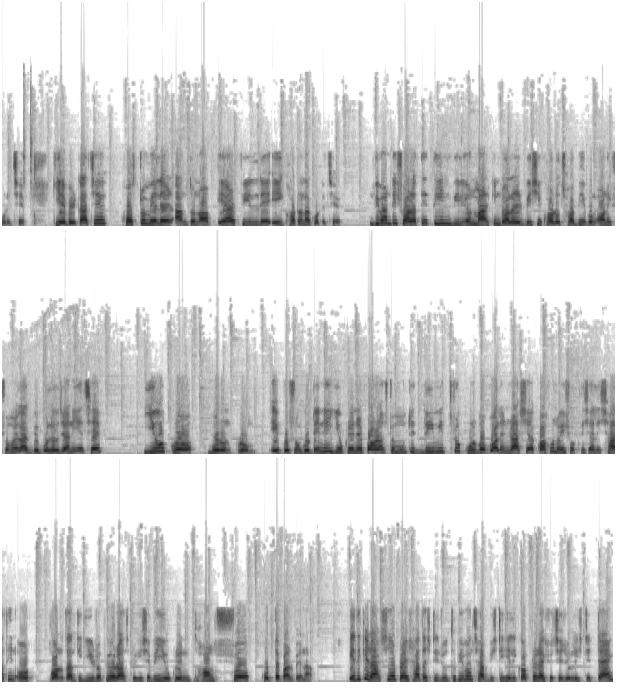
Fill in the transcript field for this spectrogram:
করেছে। কিয়েভের কাছে হোস্টোমেলের আন্তনভ এয়ারফিল্ডে এই ঘটনা ঘটেছে। বিমানটি সরাতে তিন বিলিয়ন মার্কিন ডলারের বেশি খরচ হবে এবং অনেক সময় লাগবে বলেও জানিয়েছে ইউক্রো বোরন প্রোম এই প্রসঙ্গ টেনে ইউক্রেনের পররাষ্ট্রমন্ত্রী দ্রিমিত্র কুলব বলেন, রাশিয়া কখনোই শক্তিশালী, স্বাধীন ও গণতান্ত্রিক ইউরোপীয় রাষ্ট্র হিসেবে ইউক্রেন ধ্বংস করতে পারবে না। এদিকে রাশিয়ার প্রায় সাতাশটি যুদ্ধবিমান, ছাব্বিশটি হেলিকপ্টার, একশো ছেচল্লিশটি ট্যাঙ্ক,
